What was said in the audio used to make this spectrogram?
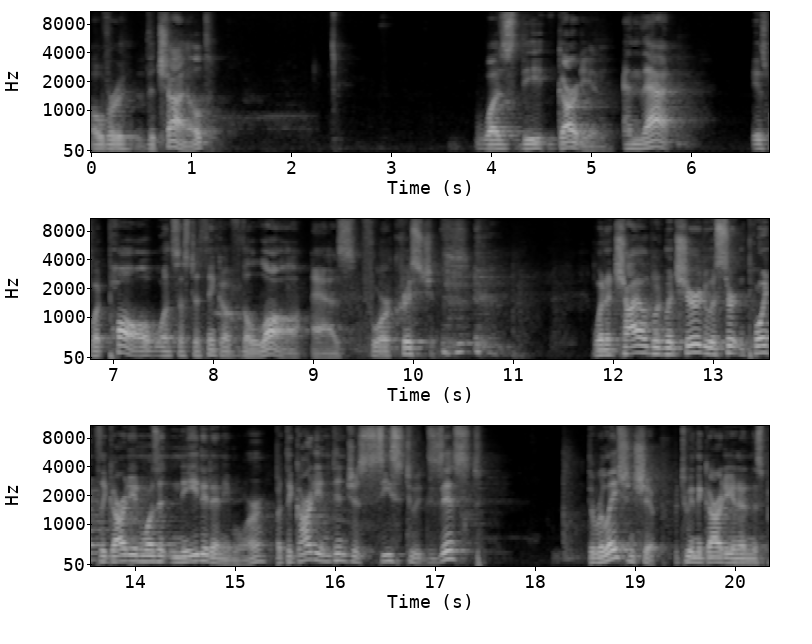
over the child was the guardian. And that is what Paul wants us to think of the law as for Christians. When a child would mature to a certain point, the guardian wasn't needed anymore, but the guardian didn't just cease to exist. The relationship between the guardian and, this,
